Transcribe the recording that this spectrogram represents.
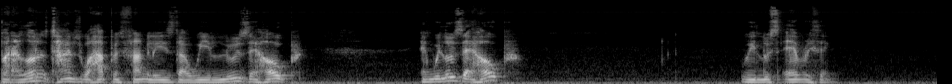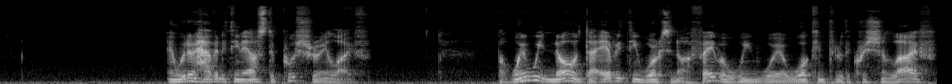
But a lot of times, what happens, family, is that we lose the hope. And we lose that hope, we lose everything. And we don't have anything else to push through in life. But when we know that everything works in our favor, when we're walking through the Christian life,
